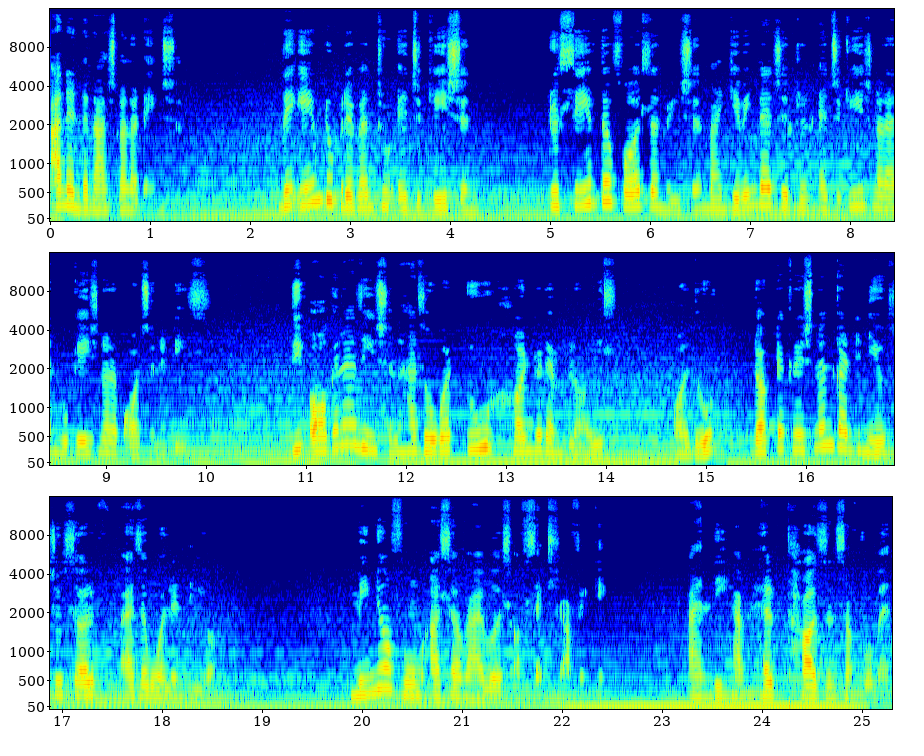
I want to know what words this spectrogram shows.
and international attention. They aim to prevent through education, to save the first generation by giving their children educational and vocational opportunities. The organization has over 200 employees, although Dr. Krishnan continues to serve as a volunteer many of whom are survivors of sex trafficking, and they have helped thousands of women.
